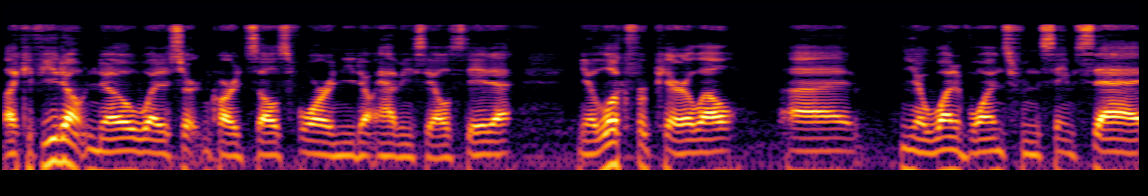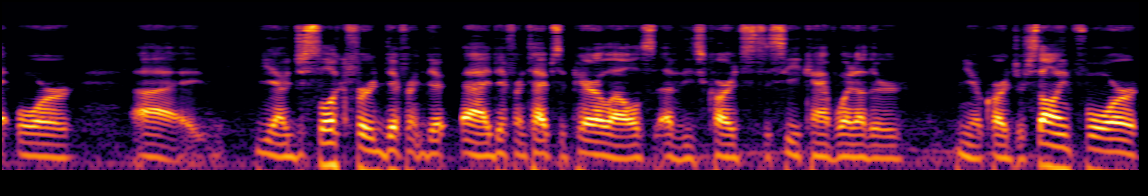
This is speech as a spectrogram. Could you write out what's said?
like, if you don't know what a certain card sells for and you don't have any sales data, you know, look for parallel, uh, you know, one of ones from the same set or, uh, you know, just look for different uh, different types of parallels of these cards to see kind of what other you know cards are selling for.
